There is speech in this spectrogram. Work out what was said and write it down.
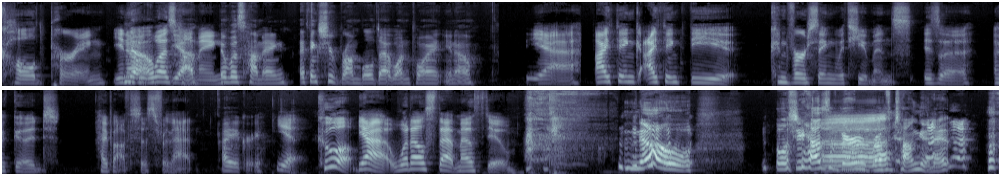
called purring. You know, No, it was yeah, humming. It was humming. I think she rumbled at one point, you know. Yeah. I think I think the conversing with humans is a a good hypothesis for that. I agree. Yeah. Cool. Yeah, what else that mouth do? no. Well, she has a very Uh. rough tongue in it.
